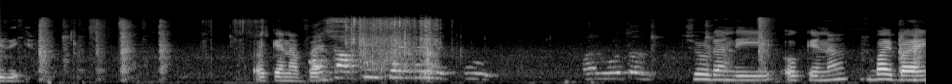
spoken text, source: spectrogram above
ఇది. ఓకేనా ఫ్రెండ్స్ చూడండి ఓకేనా? Bye bye.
